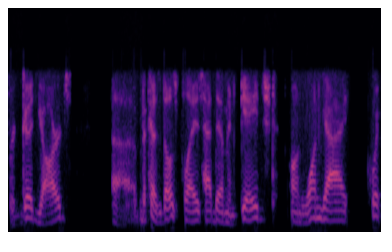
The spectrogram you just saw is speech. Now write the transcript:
for good yards uh, because those plays had them engaged on one guy, quick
